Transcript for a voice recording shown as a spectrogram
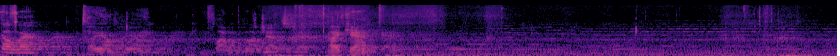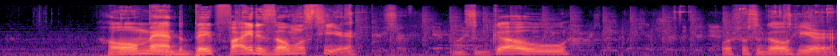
Go where? Tell you on the way. Can you fly one of those jets? I can. Oh man, the big fight is almost here. Let's go. We're supposed to go here.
